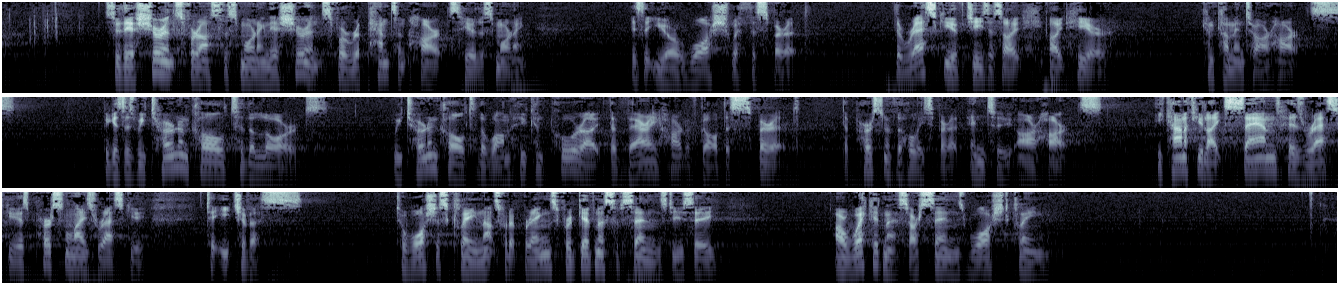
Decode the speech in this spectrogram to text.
So the assurance for us this morning, the assurance for repentant hearts here this morning, is that you are washed with the Spirit. The rescue of Jesus out, out here can come into our hearts. Because as we turn and call to the Lord, we turn and call to the one who can pour out the very heart of God, the Spirit, the person of the Holy Spirit, into our hearts. He can, if you like, send his rescue, his personalized rescue, to each of us to wash us clean. That's what it brings. Forgiveness of sins, do you see? our wickedness, our sins washed clean.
